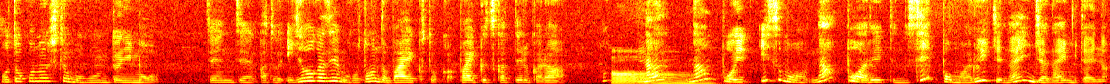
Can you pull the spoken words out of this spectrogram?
男の人も本当にもう全然あと移動が全部ほとんどバイクとかバイク使ってるからほんあー。なん何歩いいつも何歩歩いてんの1,000歩も歩いてないんじゃないみたいな。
